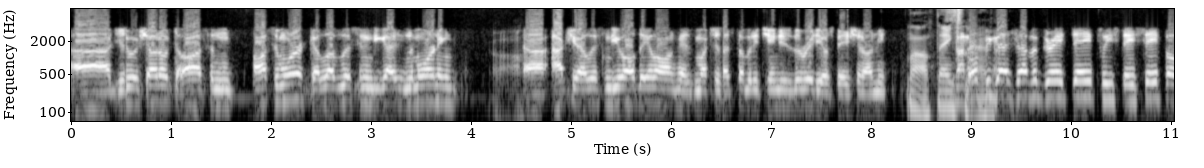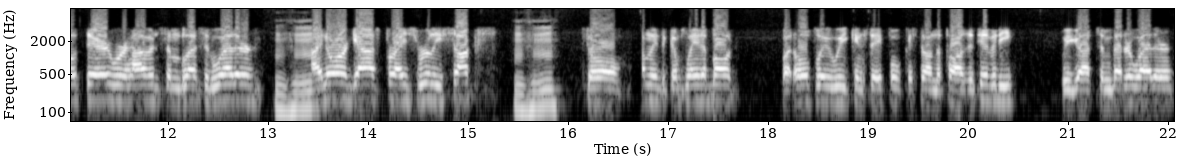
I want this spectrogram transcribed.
Uh, just do a shout out to awesome, awesome work. I love listening to you guys in the morning. Uh, actually, I listen to you all day long as much as somebody changes the radio station on me. Well, thanks, I Hope you guys have a great day. Please stay safe out there. We're having some blessed weather. Mm-hmm. I know our gas price really sucks, Mm-hmm. so something to complain about. But hopefully, we can stay focused on the positivity. We got some better weather.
